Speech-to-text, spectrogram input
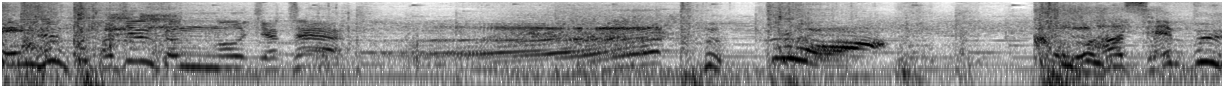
多重間の術この葉旋風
